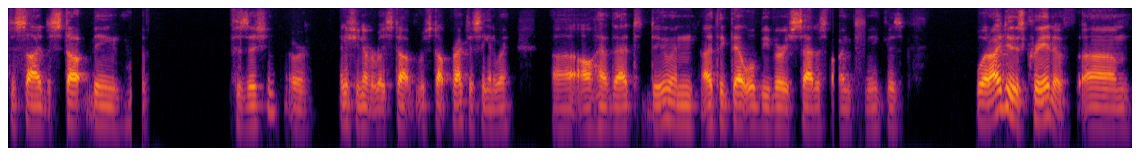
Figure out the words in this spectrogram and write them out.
decide to stop being a physician, or I guess you never really stop stop practicing anyway, uh, I'll have that to do, and I think that will be very satisfying to me because what I do is creative. Um,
